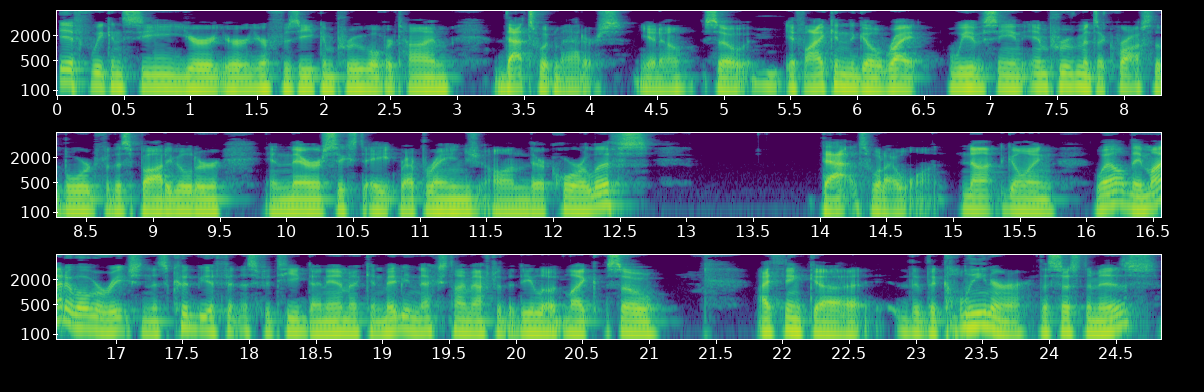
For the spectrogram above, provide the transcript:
if we can see your your your physique improve over time, that's what matters, you know. So mm-hmm. if I can go right, we have seen improvements across the board for this bodybuilder in their six to eight rep range on their core lifts. That's what I want. Not going, well, they might have overreached and this could be a fitness fatigue dynamic and maybe next time after the deload. Like, so I think, uh, the, the cleaner the system is,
